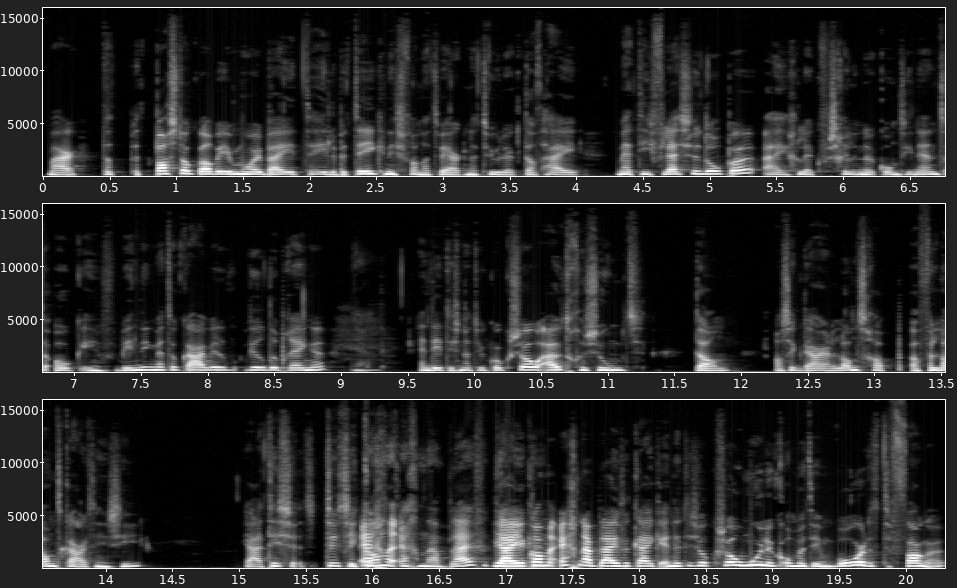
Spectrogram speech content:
Maar dat, het past ook wel weer mooi bij het hele betekenis van het werk natuurlijk. Dat hij met die flessendoppen eigenlijk verschillende continenten ook in verbinding met elkaar wil- wilde brengen. Ja. En dit is natuurlijk ook zo uitgezoomd dan als ik daar een landschap of een landkaart in zie. Ja, het is, het is Je echt kan er echt naar blijven kijken. ja, je kan er echt naar blijven kijken. En het is ook zo moeilijk om het in woorden te vangen.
